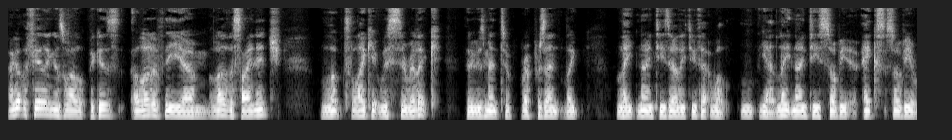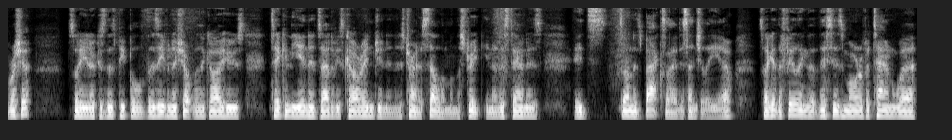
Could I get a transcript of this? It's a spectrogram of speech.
I got the feeling as well because a lot of the um, a lot of the signage looked like it was Cyrillic that it was meant to represent like late nineties, early two thousand. Well, yeah, late nineties Soviet ex Soviet Russia. So you know, because there's people, there's even a shot with a guy who's taking the innards out of his car engine and is trying to sell them on the street. You know, this town is it's it's on its backside essentially. You know, so I get the feeling that this is more of a town where,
